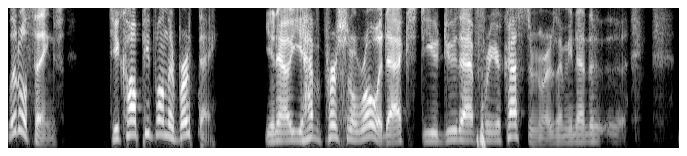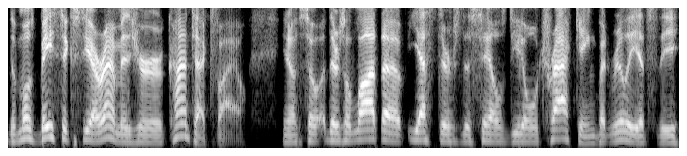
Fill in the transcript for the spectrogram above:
little things do you call people on their birthday you know you have a personal rolodex do you do that for your customers i mean uh, the most basic crm is your contact file you know so there's a lot of yes there's the sales deal tracking but really it's the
